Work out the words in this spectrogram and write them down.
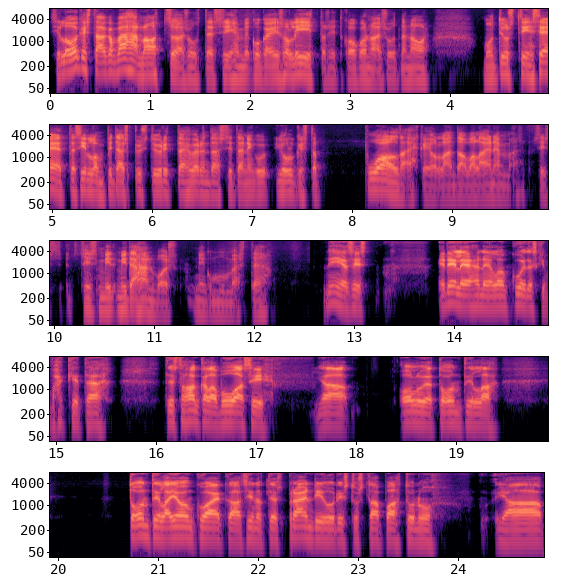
Sillä on oikeastaan aika vähän natsoja suhteessa siihen, kuinka iso liitto sitten kokonaisuutena on. Mutta justiin se, että silloin pitäisi pystyä yrittämään hyödyntämään sitä niin kuin julkista puolta ehkä jollain tavalla enemmän. Siis, siis mit, mitä hän voisi niin kuin mun mielestä tehdä. Niin ja siis edelleen hänellä on kuitenkin, vaikka tämä tietysti hankala vuosi ja ollut jo tontilla, tontilla jonkun aikaa, siinä on tietysti brändiuudistus tapahtunut, ja,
